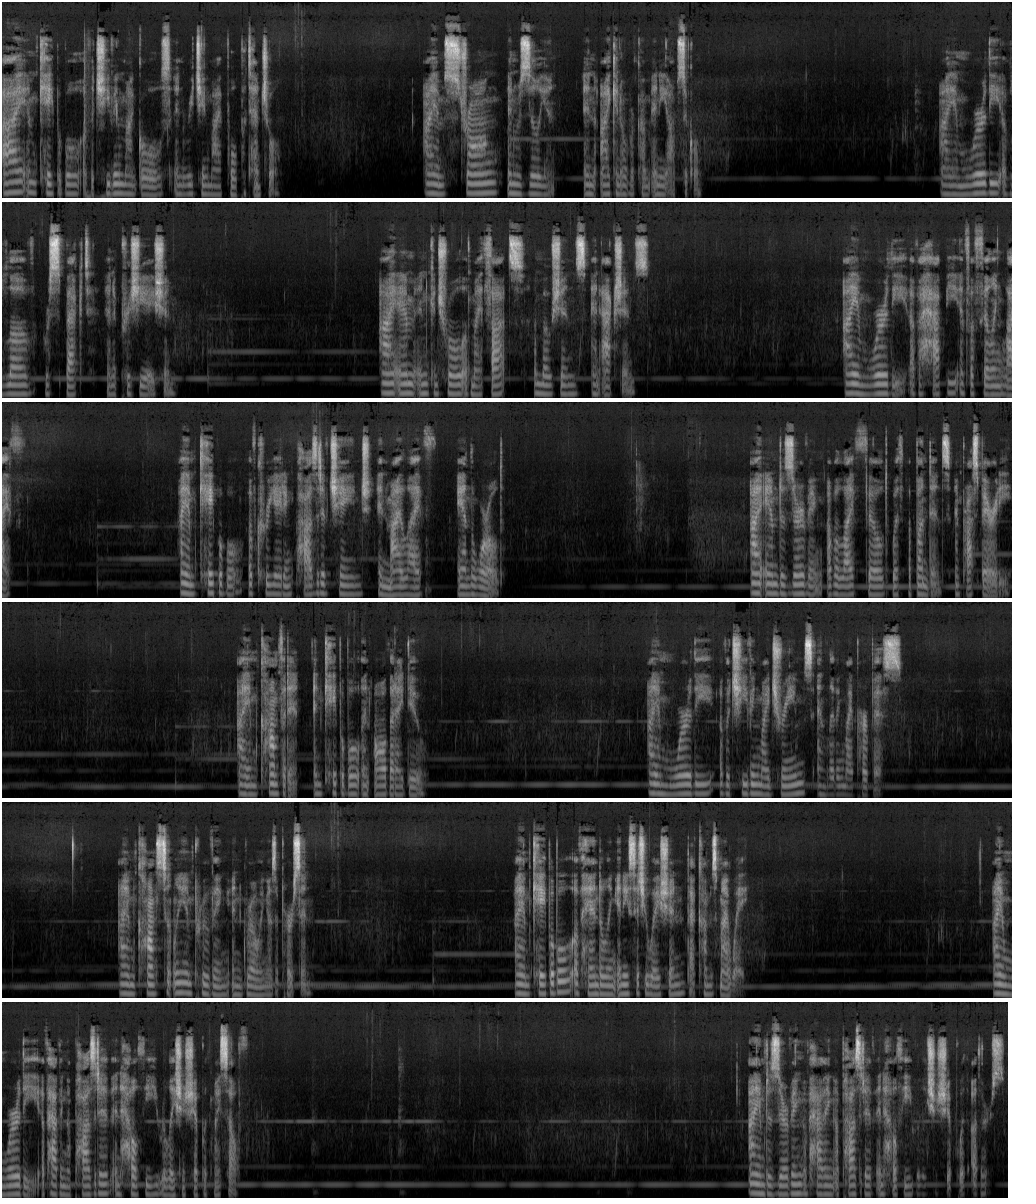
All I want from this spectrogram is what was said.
I am capable of achieving my goals and reaching my full potential. I am strong and resilient, and I can overcome any obstacle. I am worthy of love, respect, and appreciation. I am in control of my thoughts, emotions, and actions. I am worthy of a happy and fulfilling life. I am capable of creating positive change in my life and the world. I am deserving of a life filled with abundance and prosperity. I am confident and capable in all that I do. I am worthy of achieving my dreams and living my purpose. I am constantly improving and growing as a person. I am capable of handling any situation that comes my way. I am worthy of having a positive and healthy relationship with myself. I am deserving of having a positive and healthy relationship with others.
